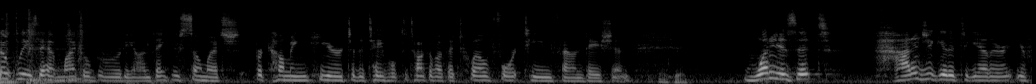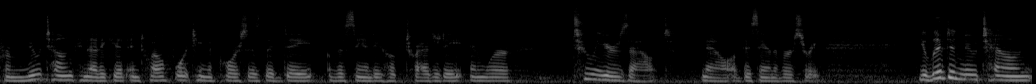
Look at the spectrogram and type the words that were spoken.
So pleased to have Michael Baroody on. Thank you so much for coming here to the table to talk about the 1214 Foundation. Thank you. What is it? How did you get it together? You're from Newtown, Connecticut, and 1214, of course, is the date of the Sandy Hook tragedy, and we're two years out now of this anniversary. You lived in Newtown,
